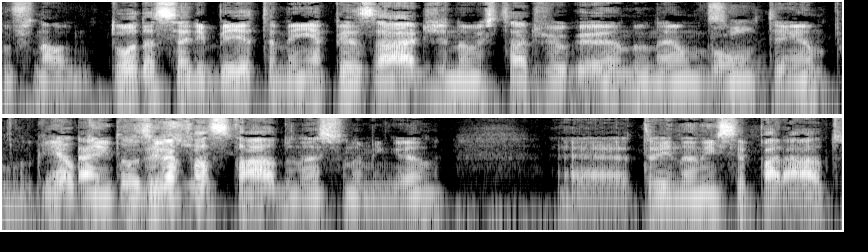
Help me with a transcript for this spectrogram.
no final em toda a série B também, apesar de não estar jogando, né, um bom Sim. tempo. É ah, inclusive afastado, né, se não me engano, é, treinando em separado.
